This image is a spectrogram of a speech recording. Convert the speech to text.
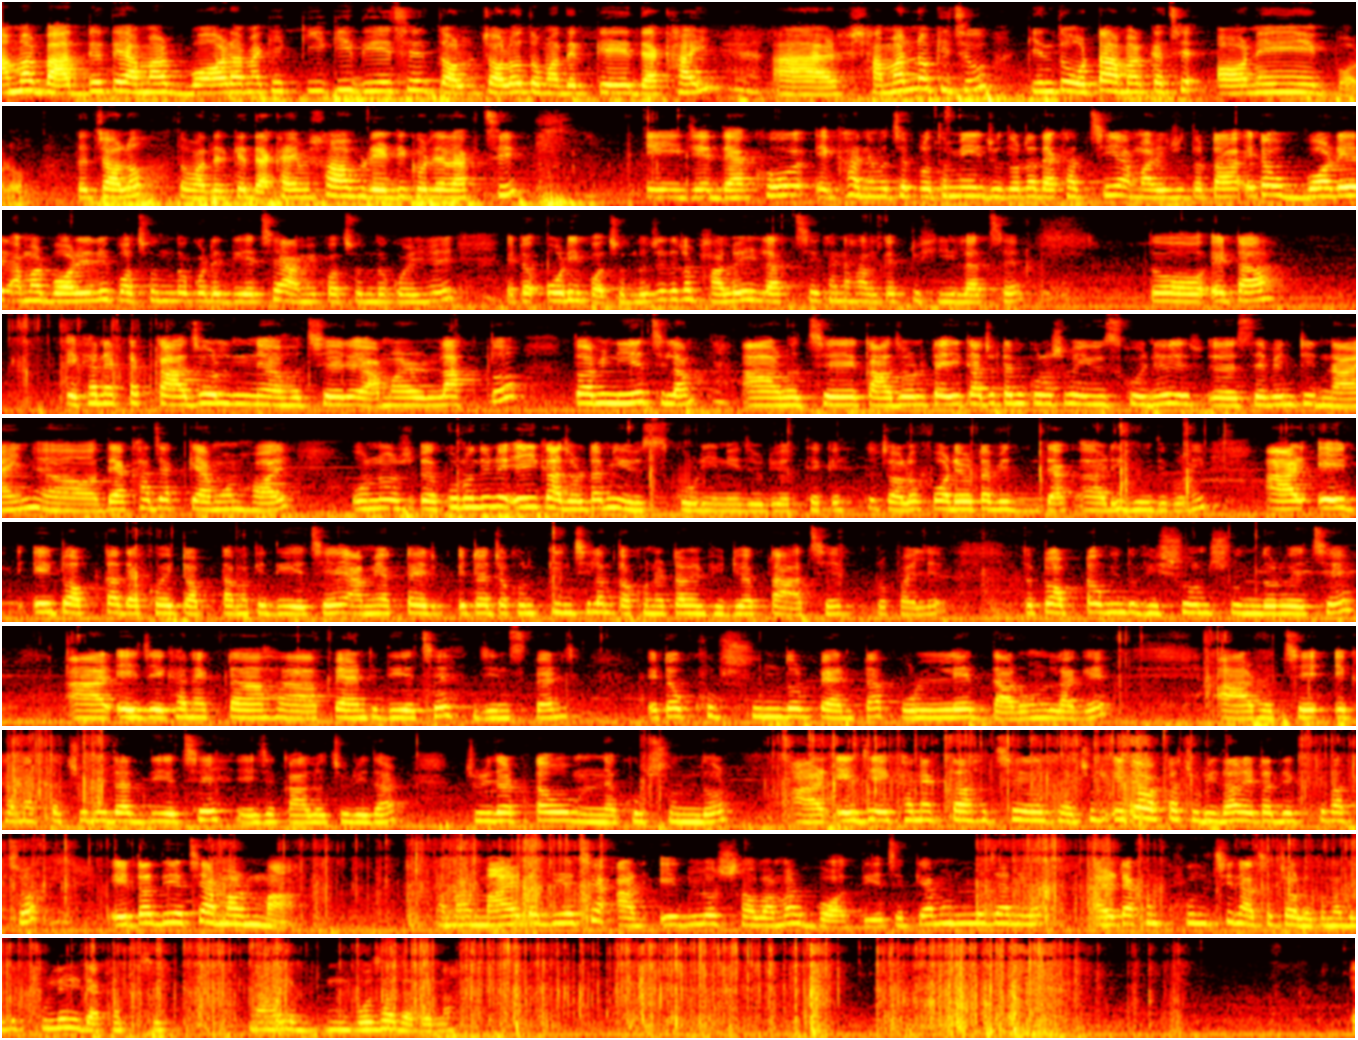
আমার বার্থডেতে আমার বর আমাকে কি কি দিয়েছে, চল- তোমাদেরকে দেখাই। আর সামান্য কিছু, কিন্তু ওটা আমার কাছে অনেক বড়। তো চলো তোমাদেরকে দেখাই, আমি সব রেডি করে রাখছি। এই যে দেখো, এখানে হচ্ছে প্রথমে এই জুতোটা দেখাচ্ছি। আমার এই জুতোটা এটা বরের, আমার বরেরই পছন্দ করে দিয়েছে, আমি পছন্দ করিনি এটা ওরই পছন্দ। জুতোটা ভালোই লাগছে, এখানে হালকা একটু হিল আছে। তো এটা এখানে একটা কাজল হচ্ছে আমার লাগতো, তো আমি নিয়েছিলাম। আর হচ্ছে কাজলটা, এই কাজলটা আমি কোনো সময় ইউজ করিনি। সেভেন্টি নাইন দেখা যাক কেমন হয়। অন্য কোনো দিনও এই কাজলটা আমি ইউজ করিনি জুডিওর থেকে। তো চলো, পরে ওটা আমি রিভিউ দিব নি। আর এই এই টপটা দেখো, এই টপটা আমাকে দিয়েছে। আমি একটা এটা যখন কিনছিলাম, তখন এটা আমি ভিডিও একটা আছে প্রোফাইলে তো টপটাও কিন্তু ভীষণ সুন্দর হয়েছে। আর এই যে এখানে একটা প্যান্ট দিয়েছে, জিন্স প্যান্ট। এটাও খুব সুন্দর প্যান্টটা, পরলে দারুণ লাগে। আর হচ্ছে এখানে একটা চুড়িদার দিয়েছে, এই যে কালো চুড়িদার। চুড়িদারটাও খুব সুন্দর। আর এই যে এখানে একটা হচ্ছে চুড়ি, এটাও একটা চুড়িদার, এটা দেখতে পাচ্ছ। এটা দিয়েছে আমার মা। আমার মা এটা দিয়েছে, আর এগুলো সব আমার বর দিয়েছে। কেমন হলো জানিও? আর এটা এখন খুলছি না আচ্ছা চলো তোমাদেরকে খুলেই দেখাচ্ছি। না হলে বোঝা যাবে না।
